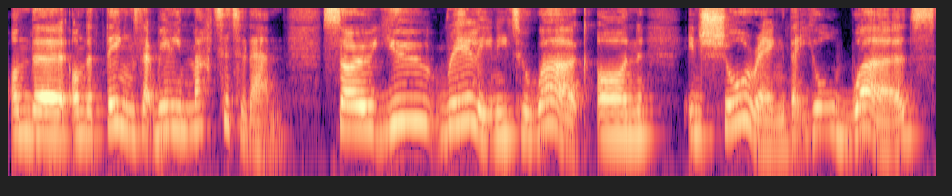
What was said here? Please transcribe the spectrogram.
on the on the things that really matter to them. So you really need to work on ensuring that your words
